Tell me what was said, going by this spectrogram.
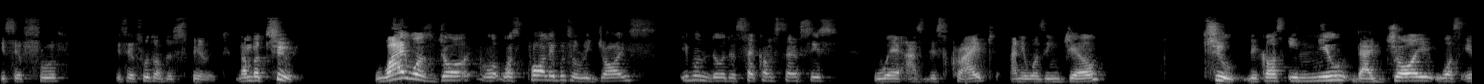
is a fruit, is a fruit of the spirit. Number two, why was joy was Paul able to rejoice even though the circumstances were as described and he was in jail? Two, because he knew that joy was a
